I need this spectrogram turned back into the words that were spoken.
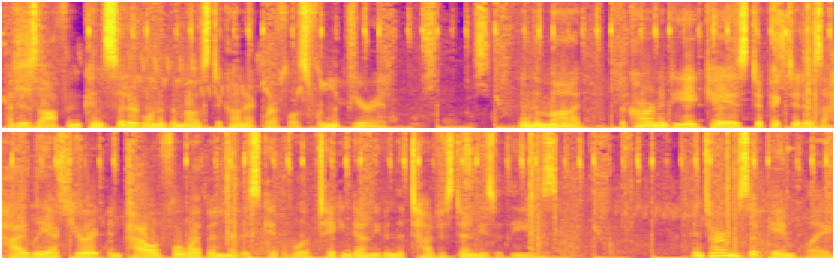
and is often considered one of the most iconic rifles from the period. In the mod, the Kar98 AK is depicted as a highly accurate and powerful weapon that is capable of taking down even the toughest enemies with ease. In terms of gameplay,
